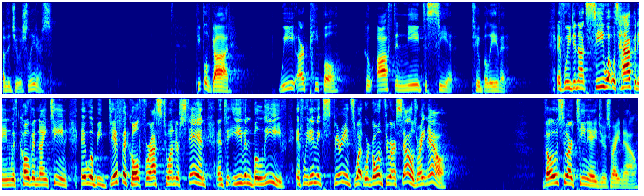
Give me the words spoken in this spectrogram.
of the Jewish leaders. People of God, we are people who often need to see it to believe it. If we did not see what was happening with COVID 19, it will be difficult for us to understand and to even believe if we didn't experience what we're going through ourselves right now. Those who are teenagers right now,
